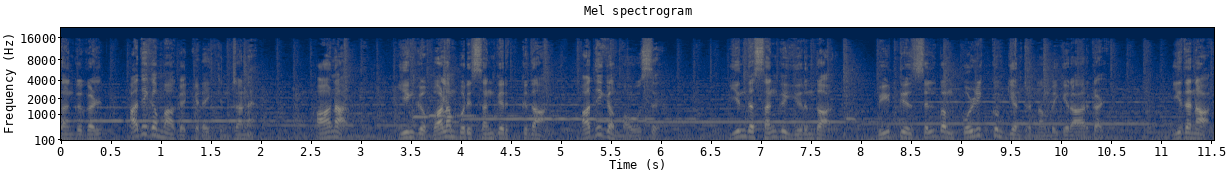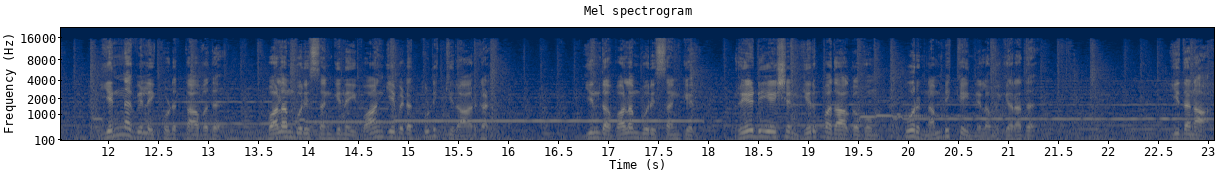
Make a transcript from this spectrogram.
சங்குகள் அதிகமாக கிடைக்கின்றன. ஆனால் இங்கு வலம்புரி சங்கிற்கு தான் அதிக மவுசு. இந்த சங்கு இருந்தால் வீட்டில் செல்வம் கொழிக்கும் என்று நம்புகிறார்கள். இதனால் என்ன விலை கொடுத்தாவது வலம்புரி சங்கினை வாங்கிவிட துடிக்கிறார்கள். இந்த வலம்புரி சங்கில் ரேடியேஷன் இருப்பதாகவும் ஒரு நம்பிக்கை நிலவுகிறது. இதனால்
